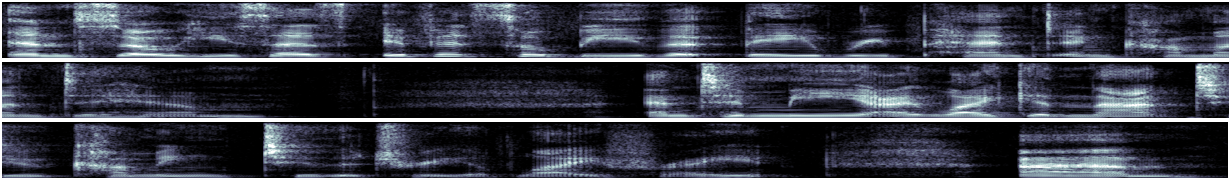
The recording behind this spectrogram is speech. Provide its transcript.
and so he says, If it so be that they repent and come unto him, and to me, I liken that to coming to the tree of life, right? Um,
